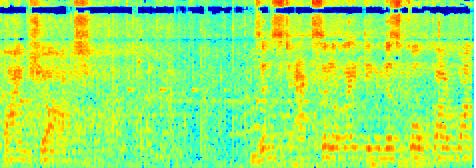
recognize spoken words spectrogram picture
Fine shot. Just accelerating the scorecard one.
